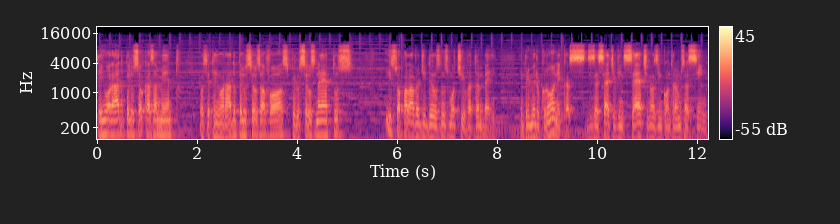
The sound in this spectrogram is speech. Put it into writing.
tem orado pelo seu casamento, você tem orado pelos seus avós, pelos seus netos. Isso a palavra de Deus nos motiva também. Em 1 Crônicas 17, 27, nós encontramos assim:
